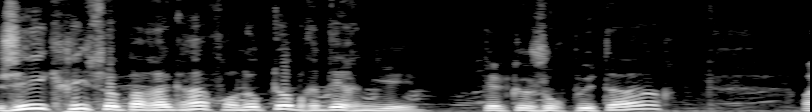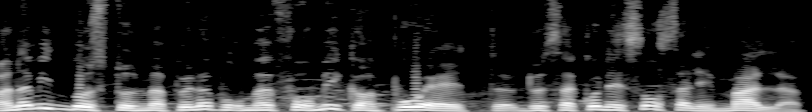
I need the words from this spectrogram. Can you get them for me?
J'ai écrit ce paragraphe en octobre dernier. Quelques jours plus tard, un ami de Boston m'appela pour m'informer qu'un poète de sa connaissance allait mal.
